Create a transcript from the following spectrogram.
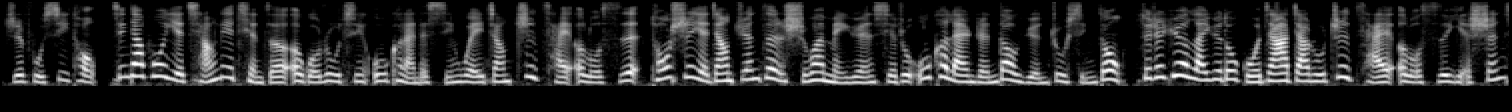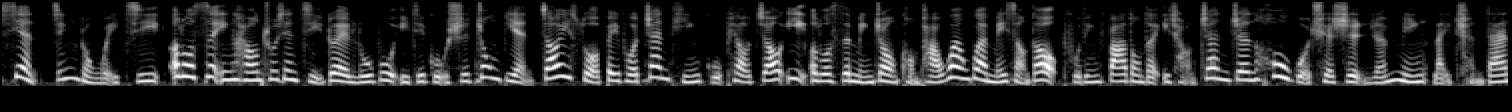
支付系统。新加坡也强烈谴责俄国入侵乌克兰的行为，将制裁俄罗斯，同时也将捐赠十万美元协助乌克兰人道援助行动。随着越来越多国家加入制裁，俄罗斯也深陷金融危机。俄罗斯银行出现挤兑，卢布以及股市重贬，交易所被迫暂停股票交易。俄罗斯民众恐怕万万没想到，普丁发动的一场战争，后果却是人民来承担。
